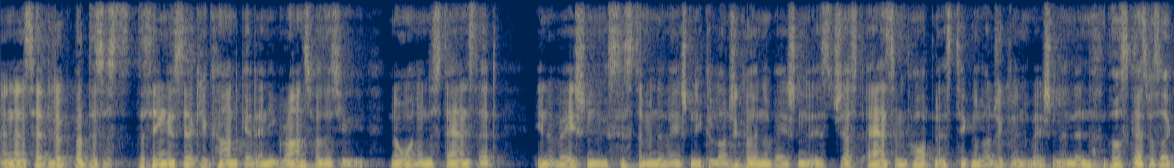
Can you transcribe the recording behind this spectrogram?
And I said, look, but this is the thing is like you can't get any grants for this. You, no one understands that innovation, system innovation, ecological innovation is just as important as technological innovation. And then those guys was like,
